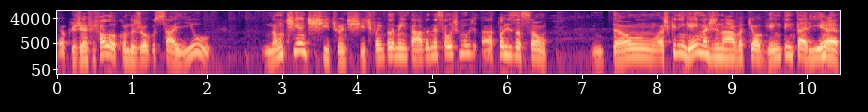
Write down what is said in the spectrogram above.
É o que o Jeff falou, quando o jogo saiu, não tinha anti-cheat, o anti-cheat foi implementado nessa última atualização. Então, acho que ninguém imaginava que alguém tentaria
